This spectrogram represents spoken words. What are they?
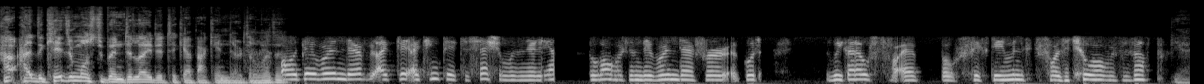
How, how the kids must have been delighted to get back in there, though, were they? Oh, they were in there. I, I think that the session was nearly two hours, and they were in there for a good. We got out for uh, about fifteen minutes before the two hours was up. Yeah,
